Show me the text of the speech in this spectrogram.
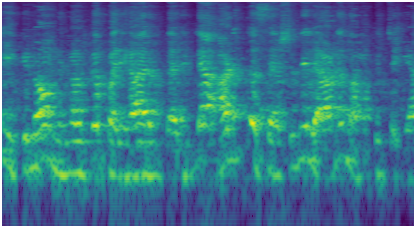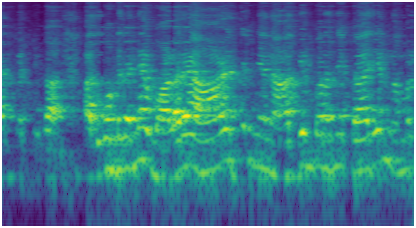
വീക്കിനോ നിങ്ങൾക്ക് പരിഹാരം തരില്ല. അടുത്ത സെഷനിലാണ് നമുക്ക് ചെയ്യാൻ പറ്റുക. അതുകൊണ്ട് തന്നെ വളരെ ആഴത്തിൽ ഞാൻ ആദ്യം പറഞ്ഞ കാര്യം നമ്മൾ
